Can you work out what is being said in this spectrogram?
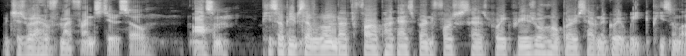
which is what I heard from my friends too. So awesome. Peace out, peeps. A good one, Dr. Fargo podcast. Burn the force times per week per usual. Hope everybody's having a great week. Peace and love.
